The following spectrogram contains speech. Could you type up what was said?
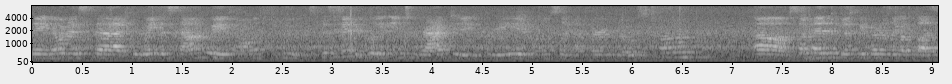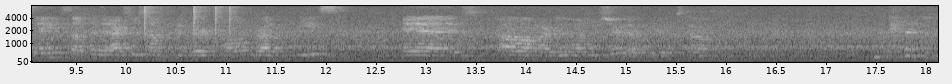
they noticed that the way the sound waves on the flute specifically interacted, it created almost like a third ghost tone. Um, sometimes it just be heard as like a buzzing, sometimes it actually sounds like a third tone throughout the piece. And um, I really wanted to share that with you, so.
